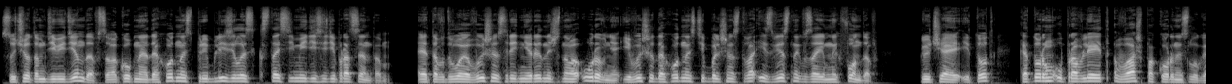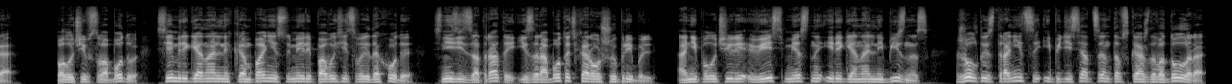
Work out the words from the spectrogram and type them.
С учетом дивидендов совокупная доходность приблизилась к 170%. Это вдвое выше среднерыночного уровня и выше доходности большинства известных взаимных фондов, включая и тот, которым управляет ваш покорный слуга. Получив свободу, семь региональных компаний сумели повысить свои доходы, снизить затраты и заработать хорошую прибыль. Они получили весь местный и региональный бизнес, желтые страницы и 50 центов с каждого доллара,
